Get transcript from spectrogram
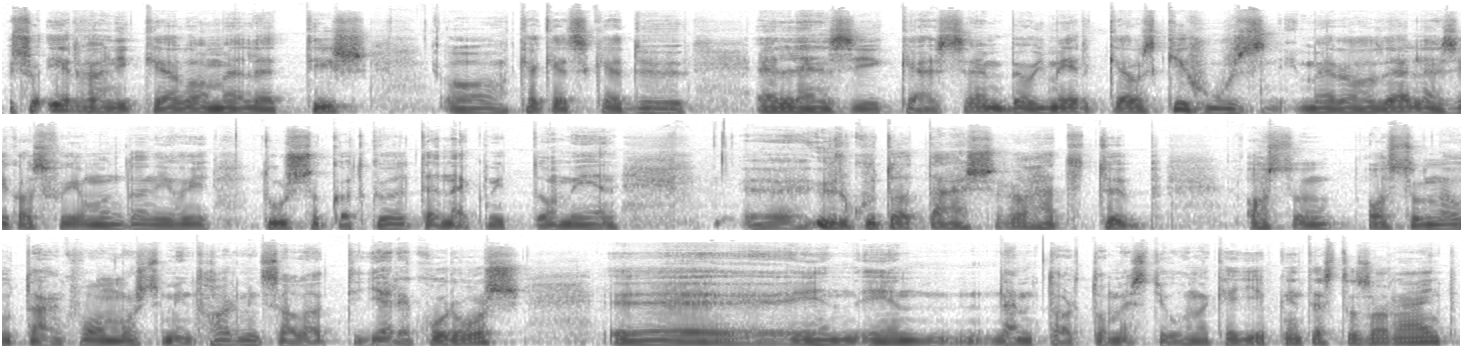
és érvelni kell amellett is, a kekeckedő ellenzékkel szembe, hogy miért kell azt kihúzni, mert az ellenzék azt fogja mondani, hogy túl sokat költenek, mit tudom én, űrkutatásra, hát több astronautánk van most, mint 30 alatti gyerekorvos. Én, én nem tartom ezt jónak egyébként, ezt az arányt,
